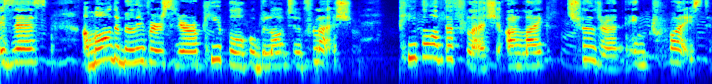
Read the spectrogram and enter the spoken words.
It says, Among the believers, there are people who belong to the flesh. People of the flesh are like children in Christ.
